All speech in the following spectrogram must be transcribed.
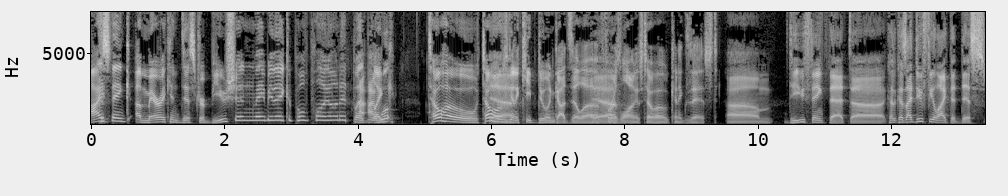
I think American distribution maybe they could pull the plug on it, but I- I like will- Toho, Toho's Yeah. going to keep doing Godzilla Yeah. for as long as Toho can exist. Um, do you think that because I do feel like that this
